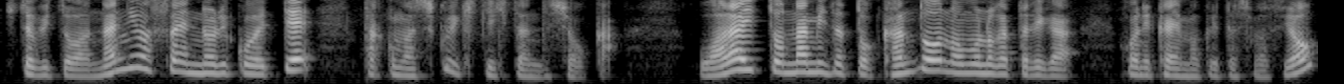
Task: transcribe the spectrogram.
人々は何をさえ乗り越えてたくましく生きてきたんでしょうか。笑いと涙と感動の物語がここに開幕いたしますよ、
